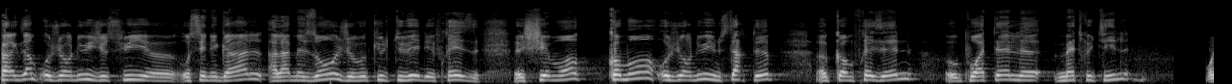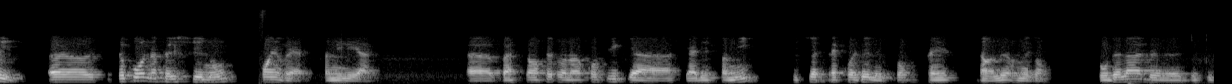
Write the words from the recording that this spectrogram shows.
par exemple, aujourd'hui, je suis euh, au Sénégal, à la maison, je veux cultiver des fraises euh, chez moi. Comment aujourd'hui une start-up euh, comme Fraizen euh, pourra-t-elle m'être utile? Oui, ce qu'on appelle chez nous point vert familial. Parce qu'en fait, on a compris qu'il y, a des familles qui souhaitent récolter leurs propres fraises dans leur maison. Au-delà de, ce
